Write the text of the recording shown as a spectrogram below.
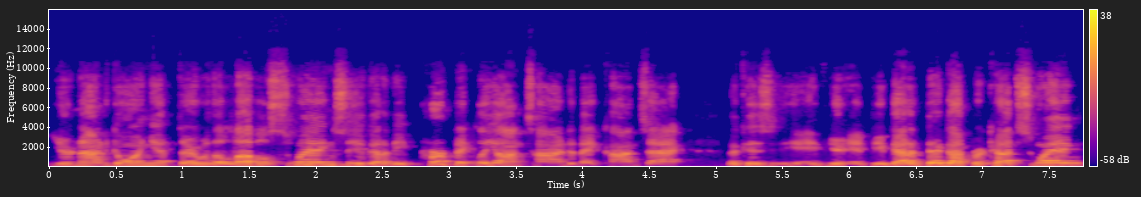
you're not going up there with a level swing, so you've got to be perfectly on time to make contact. Because if you if you've got a big uppercut swing,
